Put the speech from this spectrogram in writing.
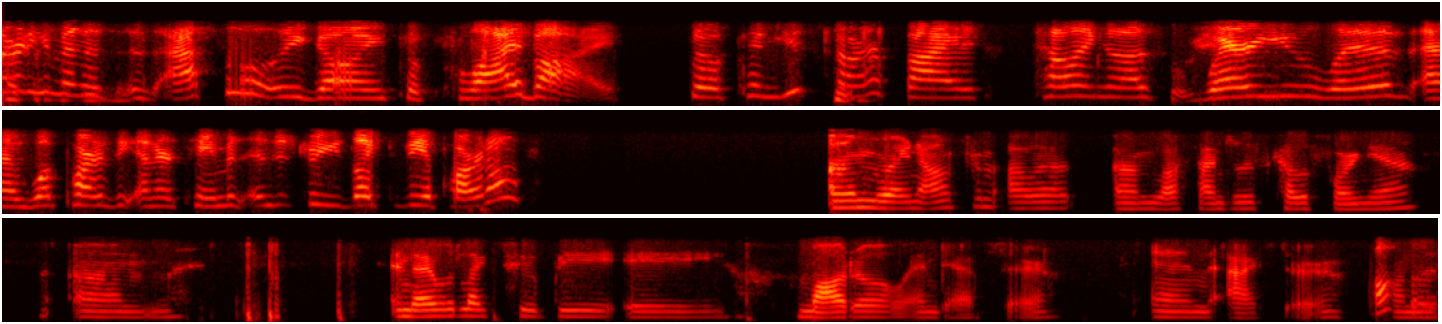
30 minutes is absolutely going to fly by. So can you start by telling us where you live and what part of the entertainment industry you'd like to be a part of? Um, right now I'm from Ala- um, Los Angeles, California, um, and I would like to be a model and dancer and actor on the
